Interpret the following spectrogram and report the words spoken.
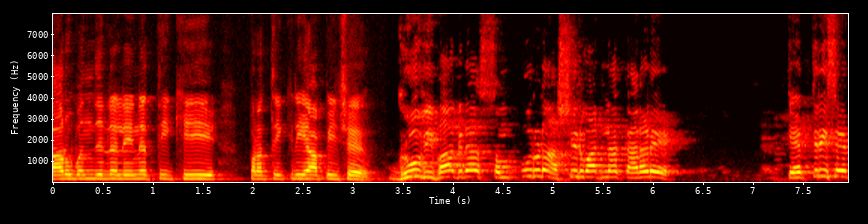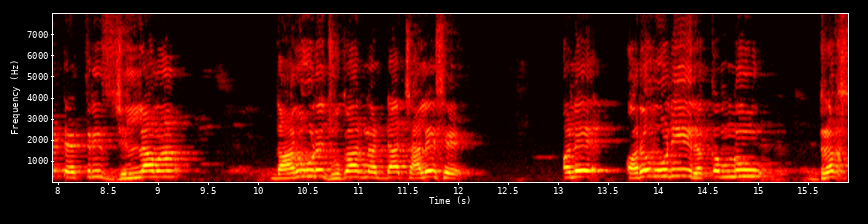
દારૂબંધીને લઈને તીખી પ્રતિક્રિયા આપી છે. ગૃહ વિભાગના સંપૂર્ણ આશીર્વાદના કારણે તેત્રીસે તેત્રીસ જિલ્લામાં દારૂ અને જુગારના અડ્ડા ચાલે છે. અને અરબોની રકમનું ડ્રગ્સ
